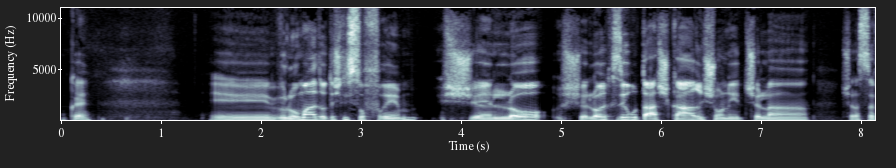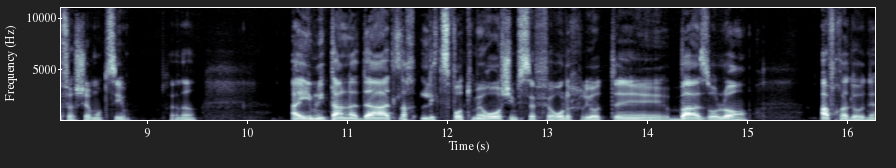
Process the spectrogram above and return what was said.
אוקיי? אה, ולעומת זאת יש לי סופרים שלא, שלא החזירו את ההשקעה הראשונית של, ה, של הספר שהם הוציאו, בסדר? האם ניתן לדעת לצפות מראש אם ספר הולך להיות אה, באז או לא? אף אחד לא יודע.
